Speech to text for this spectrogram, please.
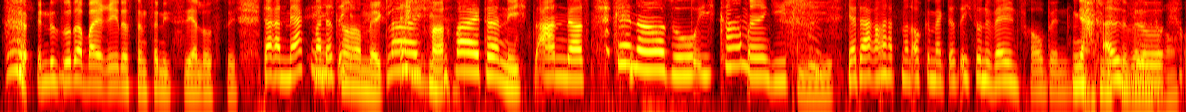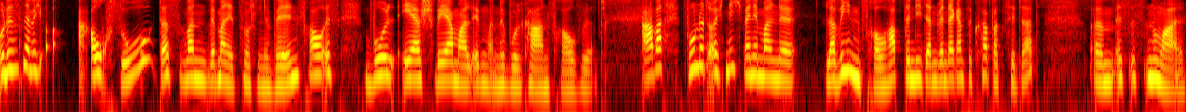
Wenn du so dabei redest, dann fände ich es sehr lustig. Daran merkt man, dass ich ich. komme gleich, mach weiter, nicht anders. Genau so, ich komme, yippie. Ja, daran hat man auch gemerkt, dass ich so eine Wellenfrau bin. Ja, du bist eine Wellenfrau. Und es ist nämlich auch so, dass man, wenn man jetzt zum Beispiel eine Wellenfrau ist, wohl eher schwer mal irgendwann eine Vulkanfrau wird. Aber wundert euch nicht, wenn ihr mal eine Lawinenfrau habt, wenn die dann, wenn der ganze Körper zittert. Ähm, es ist normal.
